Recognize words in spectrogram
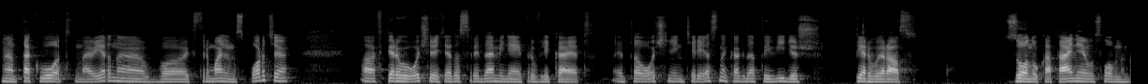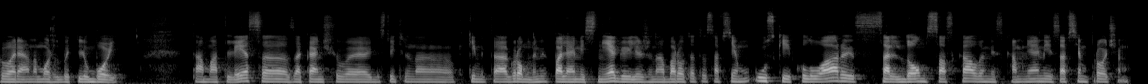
А, так вот, наверное, в экстремальном спорте а, в первую очередь эта среда меня и привлекает. Это очень интересно, когда ты видишь первый раз зону катания, условно говоря, она может быть любой там от леса, заканчивая действительно какими-то огромными полями снега, или же наоборот это совсем узкие кулуары со льдом, со скалами, с камнями и со всем прочим.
